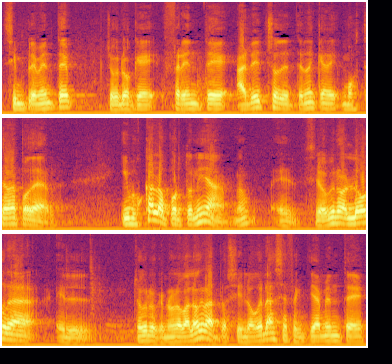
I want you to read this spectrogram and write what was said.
simplemente yo creo que frente al hecho de tener que mostrar poder y buscar la oportunidad, ¿no? si el gobierno logra, el, yo creo que no lo va a lograr, pero si logras efectivamente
